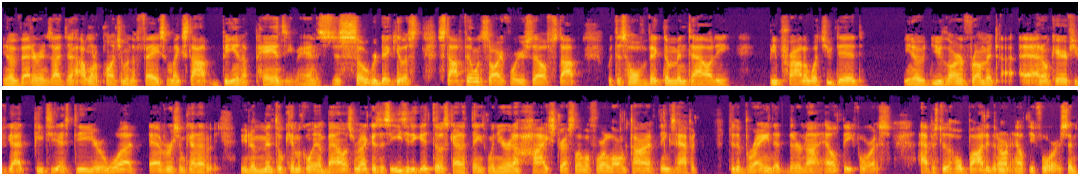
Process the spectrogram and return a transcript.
you know, veterans, I, just, I want to punch them in the face. I'm like, stop being a pansy, man. This is just so ridiculous. Stop feeling sorry for yourself. Stop with this whole victim mentality. Be proud of what you did. You know, you learn from it. I, I don't care if you've got PTSD or whatever, some kind of, you know, mental chemical imbalance from that, because it's easy to get those kind of things when you're in a high stress level for a long time. Things happen to the brain that, that are not healthy for us. Happens to the whole body that aren't healthy for us. And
